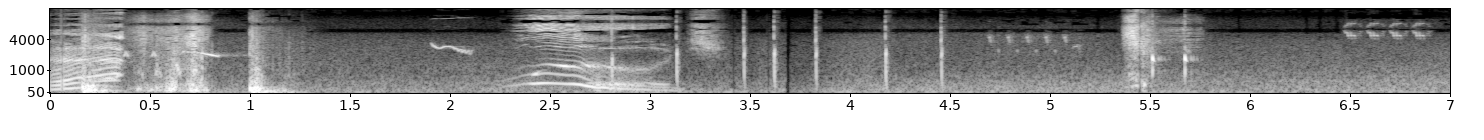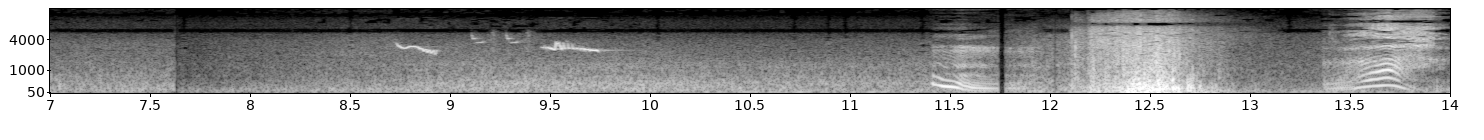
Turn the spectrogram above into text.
Uh, Wooge! Hmm. Ugh.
